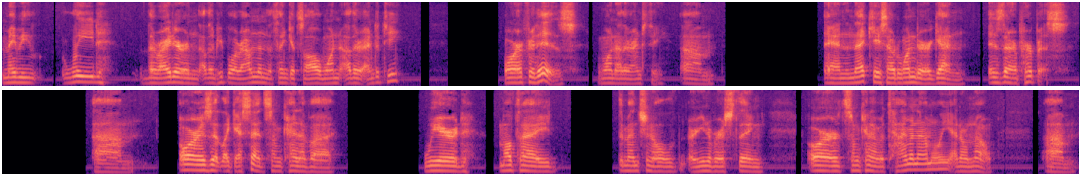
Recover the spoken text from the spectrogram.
maybe lead the writer and other people around them to think it's all one other entity, or if it is one other entity. Um, and in that case, I would wonder again is there a purpose? Um, or is it, like I said, some kind of a weird multi dimensional or universe thing, or some kind of a time anomaly? I don't know. Um,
